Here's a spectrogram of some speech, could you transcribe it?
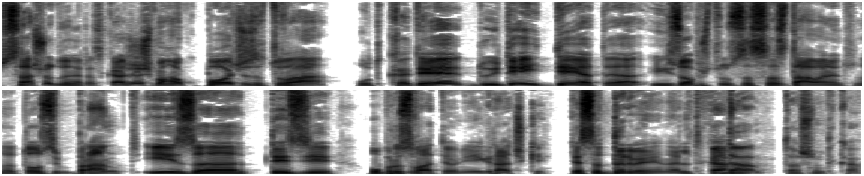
Сашо, да не разкажеш малко повече за това, откъде дойде идеята изобщо за създаването на този бранд и за тези образователни играчки? Те са дървени, нали така? Да, точно така.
